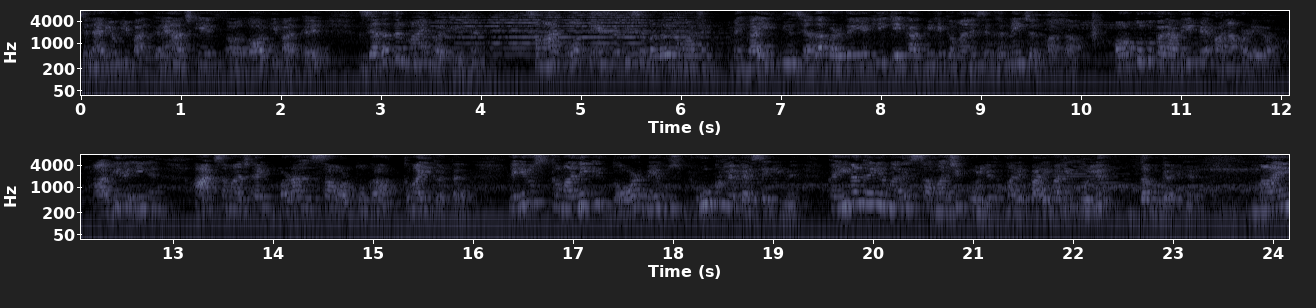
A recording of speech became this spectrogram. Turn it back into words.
सिनेरियो की बात करें, आज के दौर की बात करें, ज़्यादातर माए वर्किंग है। समाज बहुत तेज गति से बदल रहा है। महँगाई इतनी ज़्यादा बढ़ गई है कि एक आदमी के कमाने से घर नहीं चल पाता। औरतों को बराबरी पे आना पड़ेगा। आ भी रही है। आज समाज का एक बड़ा हिस्सा औरतों का कमाई करता है। लेकिन उस कमाने की दौड़ में, उस भूख में पैसे की में कहीं ना कहीं हमारे सामाजिक मूल्य, हमारे पारिवारिक मूल्य दब गए हैं। माए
